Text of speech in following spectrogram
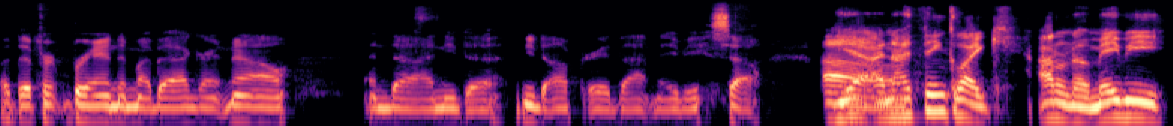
a different brand in my bag right now, and uh, I need to need to upgrade that maybe. So yeah and um, i think like i don't know maybe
